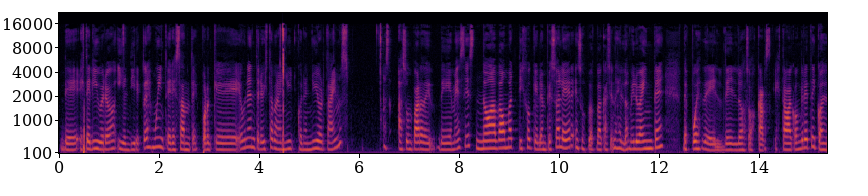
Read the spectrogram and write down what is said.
este libro y el director es muy interesante porque en una entrevista con el New York Times hace un par de, meses, Noah Baumbach dijo que lo empezó a leer en sus vacaciones del 2020, después de, los Oscars. Estaba con Greta y con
